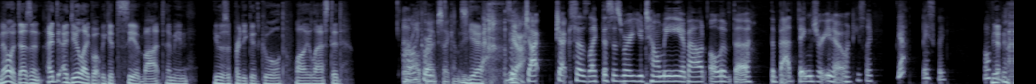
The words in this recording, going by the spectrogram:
No, it doesn't. I, I do like what we get to see of Mot. I mean, he was a pretty good Goa'uld while he lasted. I For all like where- five seconds. Yeah. So Yeah. Jack Jack says like this is where you tell me about all of the the bad things you're you know and he's like yeah basically okay Yeah.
